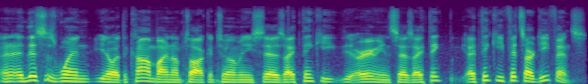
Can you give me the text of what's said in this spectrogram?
and this is when you know at the combine I'm talking to him, and he says, "I think he." Arian says, "I think I think he fits our defense.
